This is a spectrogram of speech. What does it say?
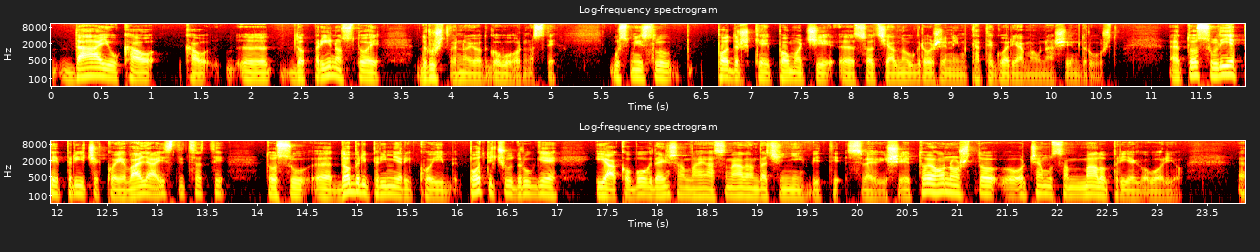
daju kao, kao e, doprinos toj društvenoj odgovornosti u smislu podrške i pomoći e, socijalno ugroženim kategorijama u našem društvu. E, to su lijepe priče koje valja isticati, to su e, dobri primjeri koji potiču druge i ako Bog da inša Allah, ja se nadam da će njih biti sve više. To je ono što, o čemu sam malo prije govorio. E,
